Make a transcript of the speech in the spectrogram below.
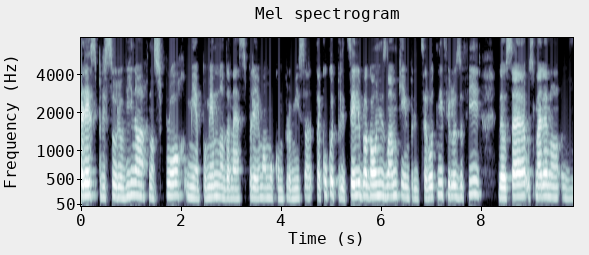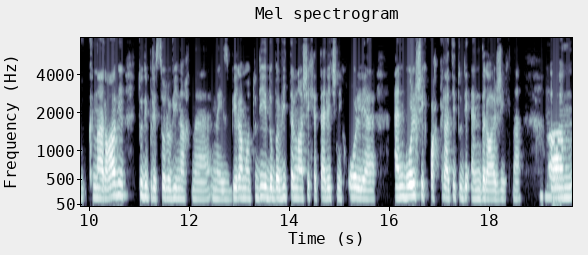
Res pri surovinah, nasplošno mi je pomembno, da ne sprejemamo kompromisa, tako kot pri celi blagovni znamki in pri celotni filozofiji, da je vse usmerjeno k naravi, tudi pri surovinah ne, ne izbiramo. Tudi dobavitelj naših eteričnih olj je en boljših, pa hkrati tudi en dražjih. Um,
